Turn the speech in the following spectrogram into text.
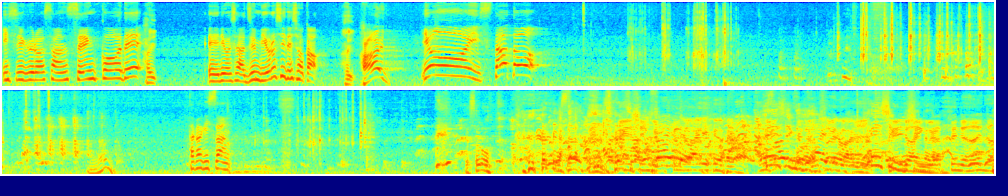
石黒さん先行で、はい、えー、両者準備よろしいでしょうか？はいはいよーいスタート高木さん。それを抑えていい。抑えてはいいのよ。フェンシングじゃない。フェンシングやってんじゃないんだよ。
